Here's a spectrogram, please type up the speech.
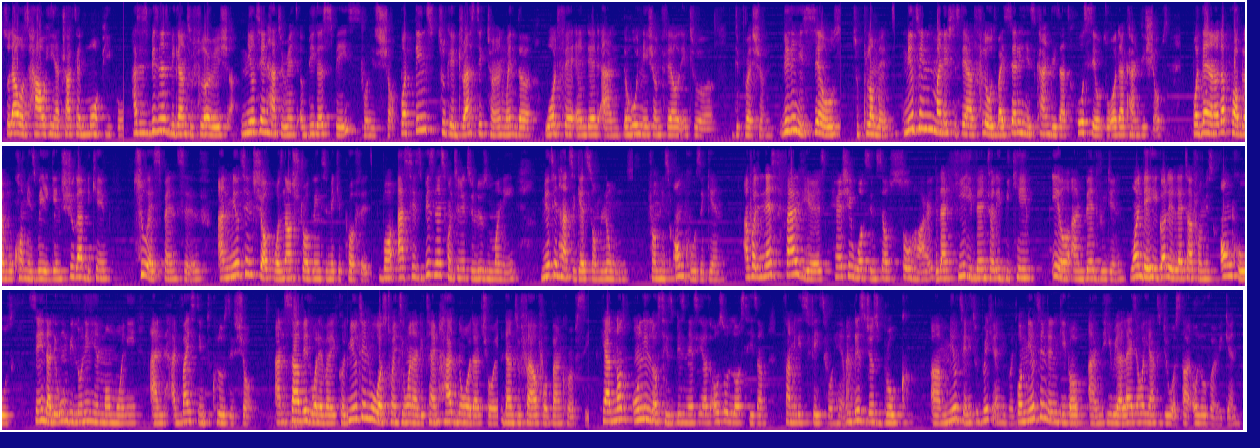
So that was how he attracted more people. As his business began to flourish, Milton had to rent a bigger space for his shop. But things took a drastic turn when the World Fair ended and the whole nation fell into a depression, leading his sales to plummet. Milton managed to stay afloat by selling his candies at wholesale to other candy shops. But then another problem will come his way again. Sugar became too expensive and Milton's shop was now struggling to make a profit. But as his business continued to lose money, Milton had to get some loans from his uncles again. And for the next five years, Hershey worked himself so hard that he eventually became ill and bedridden. One day he got a letter from his uncles saying that they won't be loaning him more money and advised him to close his shop and salvage whatever he could. Milton, who was 21 at the time, had no other choice than to file for bankruptcy. He had not only lost his business, he has also lost his um, family's faith for him. And this just broke um, Milton. It would break anybody. But Milton didn't give up and he realized all he had to do was start all over again.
